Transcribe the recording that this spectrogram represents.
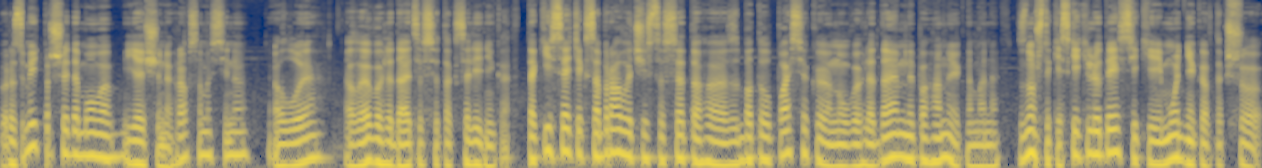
розуміють, про що йде мова. Я ще не грав самостійно, але. Але виглядає це все так солідненько. Такий сетик забрали чисто сетага з Battle Pass, ну виглядає непогано, як на мене. Знову ж таки, скільки людей, стільки і модників, так що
